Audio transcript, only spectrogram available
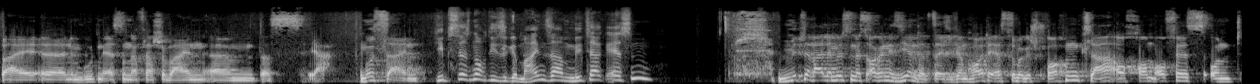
bei äh, einem guten Essen und einer Flasche Wein. Ähm, das ja, muss sein. Gibt es das noch, diese gemeinsamen Mittagessen? Mittlerweile müssen wir es organisieren tatsächlich. Wir haben heute erst drüber gesprochen. Klar, auch Homeoffice und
